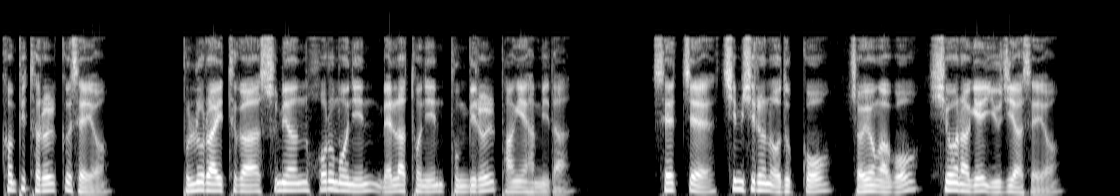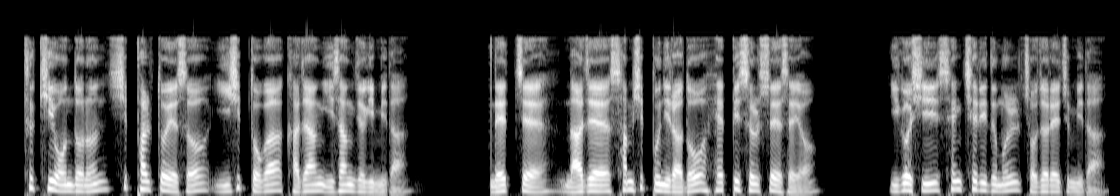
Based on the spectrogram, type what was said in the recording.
컴퓨터를 끄세요. 블루라이트가 수면 호르몬인 멜라토닌 분비를 방해합니다. 셋째, 침실은 어둡고 조용하고 시원하게 유지하세요. 특히 온도는 18도에서 20도가 가장 이상적입니다. 넷째, 낮에 30분이라도 햇빛을 쐬세요. 이것이 생체 리듬을 조절해 줍니다.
